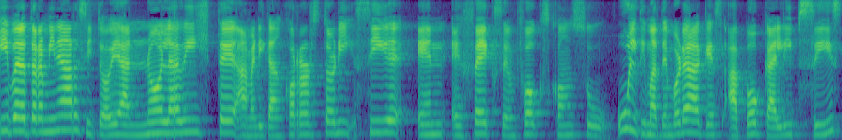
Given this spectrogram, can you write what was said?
Y para terminar, si todavía no la viste, American Horror Story sigue en FX, en Fox, con su última temporada, que es Apocalipsis.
